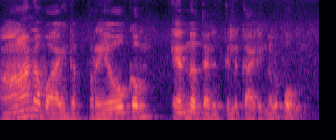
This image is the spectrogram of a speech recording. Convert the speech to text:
ആണവായുധ പ്രയോഗം എന്ന തരത്തിൽ കാര്യങ്ങൾ പോകുന്നു.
